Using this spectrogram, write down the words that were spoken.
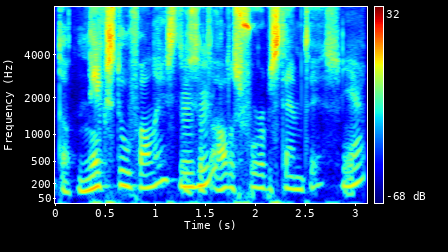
dat niks toeval is. Dus Mhm. dat alles voorbestemd is. ja,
